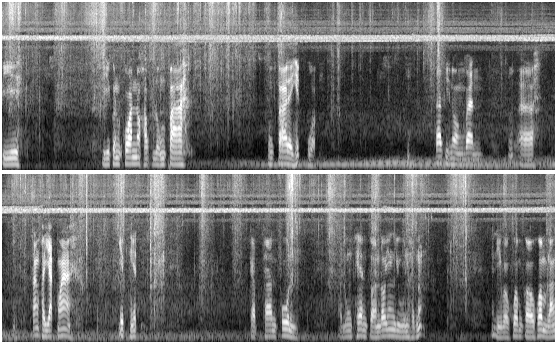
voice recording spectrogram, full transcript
ปี ปีก่อนๆเนาะครับ หลงปลาหลงปลาได้เห็ดปวกถ้าพี่น้องบ้านอ่าทางพยักมาเก็บเห็ด กับทานฟูนอ่าลุงแพนตอนเรายังอยู่นะครับเนาะอันนี้บอกความเก่าความหลัง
